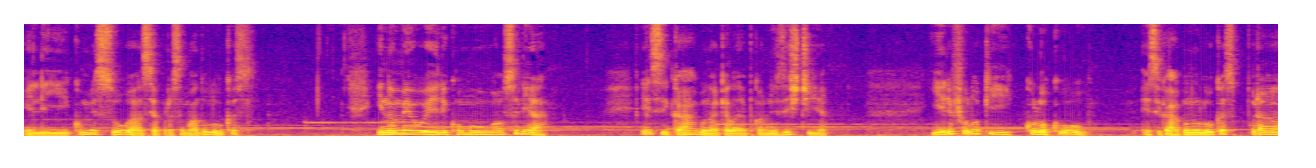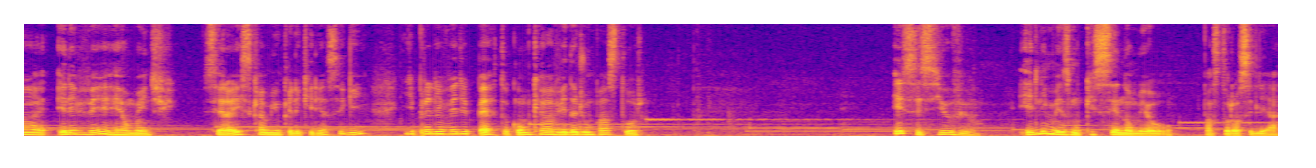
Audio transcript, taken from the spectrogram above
ele começou a se aproximar do Lucas e nomeou ele como auxiliar. Esse cargo naquela época não existia. E ele falou que colocou esse cargo no Lucas para ele ver realmente se era esse caminho que ele queria seguir e para ele ver de perto como que é a vida de um pastor. Esse Silvio, ele mesmo que se nomeou pastor auxiliar,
